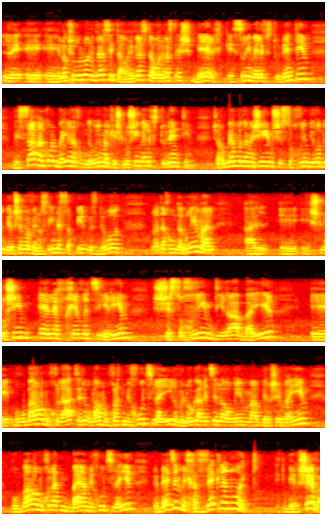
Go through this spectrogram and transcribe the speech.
ל, אה, אה, לא קשורים לאוניברסיטה. האוניברסיטה, באוניברסיטה יש בערך כ-20 אלף סטודנטים, וסך הכל בעיר אנחנו מדברים על כ-30 אלף סטודנטים. יש הרבה מאוד אנשים ששוכרים דירות בבאר שבע ונוסעים לספיר ושדרות. זאת אומרת, אנחנו מדברים על, על 30 אלף חבר'ה צעירים ששוכרים דירה בעיר. רובם המוחלט, בסדר, רובם המוחלט מחוץ לעיר ולא גר אצל ההורים הבאר שבעים, רובם המוחלט מבעיה מחוץ לעיר, ובעצם מחזק לנו את, את באר שבע,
